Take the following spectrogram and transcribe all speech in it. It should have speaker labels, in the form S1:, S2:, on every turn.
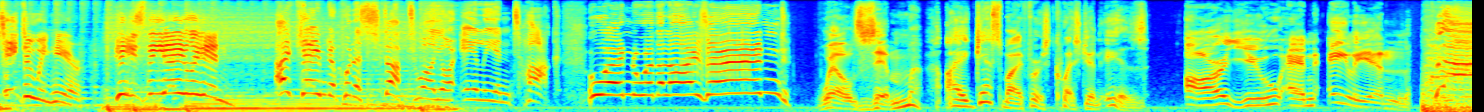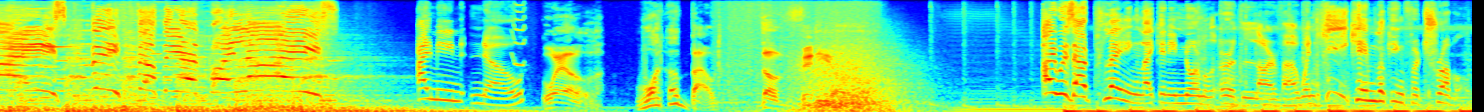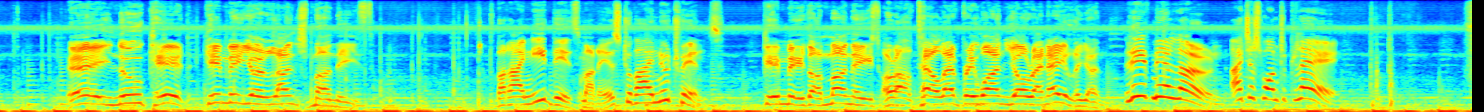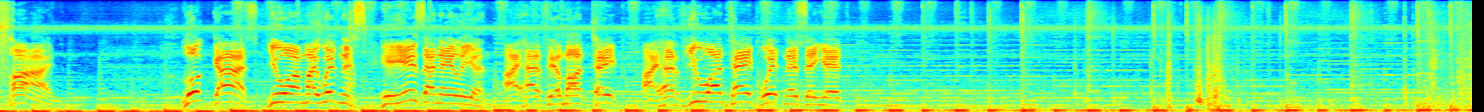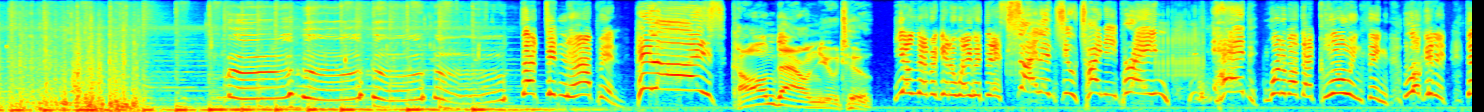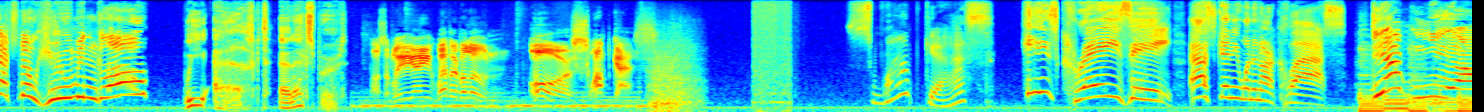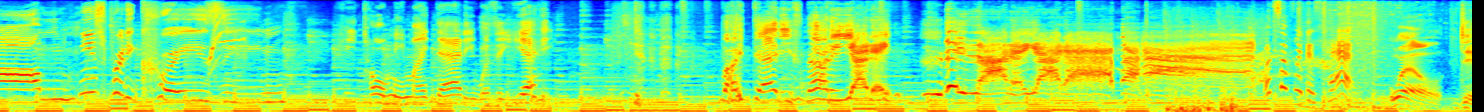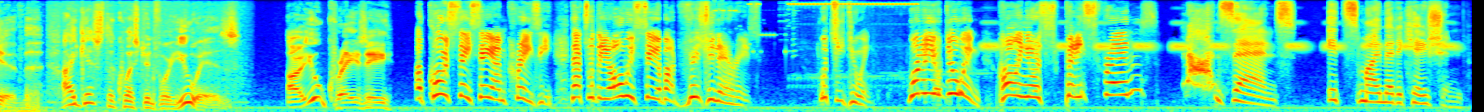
S1: What's he doing here? He's the alien!
S2: I came to put a stop to all your alien talk. When will the lies end?
S3: Well, Zim, I guess my first question is Are you an alien?
S2: Lies! The filthy Earth Boy lies! I mean, no.
S3: Well, what about the video?
S2: I was out playing like any normal Earth larva when he came looking for trouble.
S4: Hey, new kid, give me your lunch monies.
S5: But I need these monies to buy nutrients.
S4: Give me the monies or I'll tell everyone you're an alien.
S5: Leave me alone. I just want to play.
S4: Fine. Look, guys, you are my witness. He is an alien. I have him on tape. I have you on tape witnessing it.
S3: Calm down, you two.
S1: You'll never get away with this!
S2: Silence, you tiny brain! Head!
S1: What about that glowing thing? Look at it! That's no human glow!
S3: We asked an expert.
S4: Possibly a weather balloon or swamp gas.
S1: Swamp gas?
S2: He's crazy! Ask anyone in our class.
S6: Yep, yeah, he's pretty crazy.
S7: He told me my daddy was a Yeti. my daddy's not a Yeti! He's not a Yeti!
S6: What's up with his head?
S3: Well, Dib, I guess the question for you is Are you crazy?
S1: Of course they say I'm crazy. That's what they always say about visionaries. What's he doing? What are you doing? Calling your space friends?
S2: Nonsense! It's my medication.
